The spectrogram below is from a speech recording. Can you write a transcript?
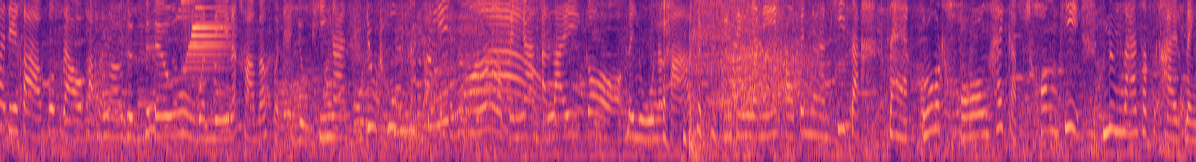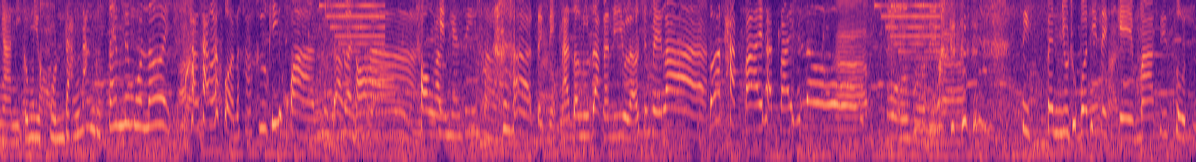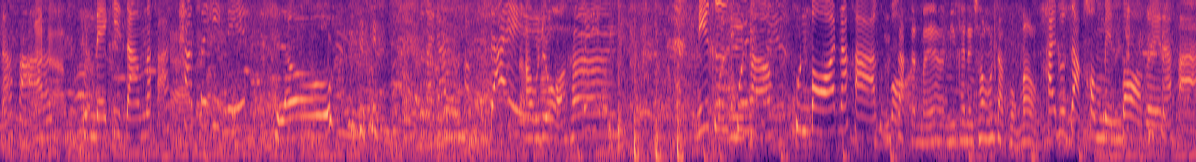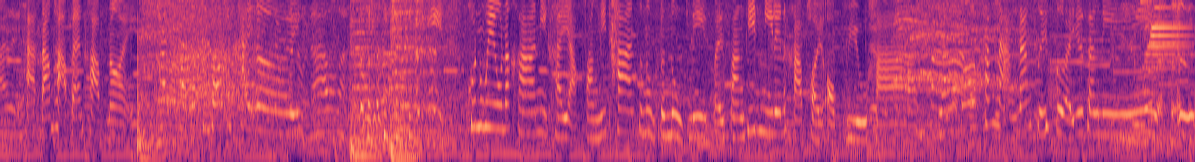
วัสดีค่ะ พวกเราอาราเดเดลวันนี้นะคะแม่ฝนเนี่ยอยู่ที่งาน YouTube Summit เออเป็นงานอะไรก็ไม่รู้นะคะ จริงๆ วันนี้เขาเป็นงานที่จะแจกโล่ทองให้กับช่องที่ 1 ล้าน Subscribe ในงานนี้ก็มีคนดังนั่งอยู่เต็มไปหมดเลยข้างๆ แม่ฝนนะคะ คือพี่ขวัญจากช่องช่องเคนแคนซี่ค่ะ เด็กๆน่าจะรู้จักกันดีอยู่แล้วใช่ไหมล่ะ ก็ถัดไปถัดไปฮัลโหลครับโอ้สวัสดีครับติดเป็นยูทูบเบอร์ที่ติดเกมมากที่สุดนะคะนะครับคุณเนกิจัมนะคะครับถัดไปอีกนิดฮัลโหลได้เอาวิดีโอเหรอฮะนี่คือคุณสวัสดีครับคุณบอสนะคะ คุณบรู้อจักสกันไหมอะมีใครในช่องรู้จักผมเปล่าใครรู้จักคอมเมนต์บอกเลยนะคะ หาตามหาแฟนคลับหน่อย คุณวิวนะคะ นี่ใครอยากฟังนิทานสนุกสนุกนี่ไปฟังที่นี้เลยนะคะพอยออกวิวค่ะ แล้วก็ข้างหลังนั่งสวยๆอยู่ทางนี้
